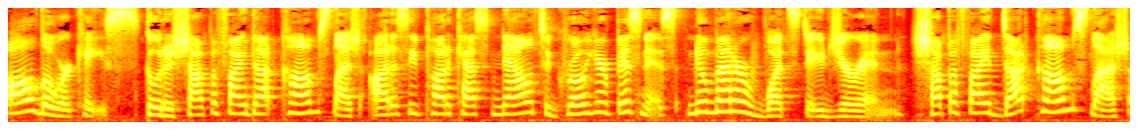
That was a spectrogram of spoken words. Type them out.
all lowercase. Go to shopify.com slash odyssey podcast now to grow your business, no matter what stage you're in. Shopify.com slash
